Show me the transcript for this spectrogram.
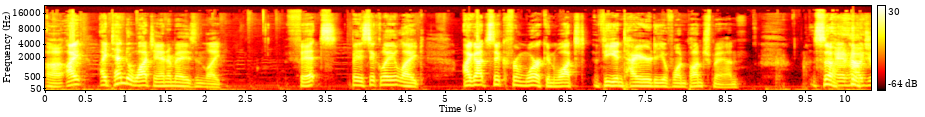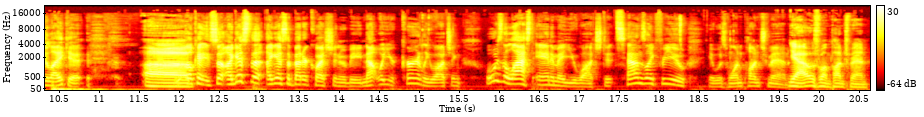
Uh, I I tend to watch animes in like fits, basically. Like I got sick from work and watched the entirety of One Punch Man. So And how'd you like it? uh, okay, so I guess the I guess the better question would be not what you're currently watching. What was the last anime you watched? It sounds like for you it was One Punch Man. Yeah, it was One Punch Man.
